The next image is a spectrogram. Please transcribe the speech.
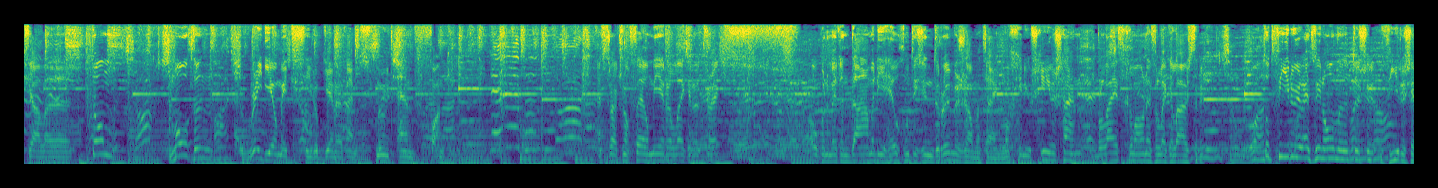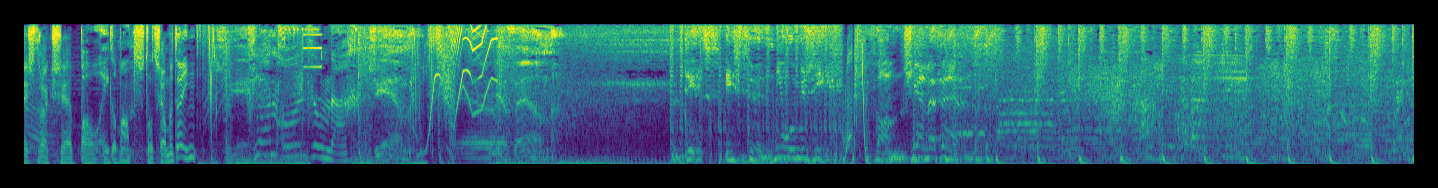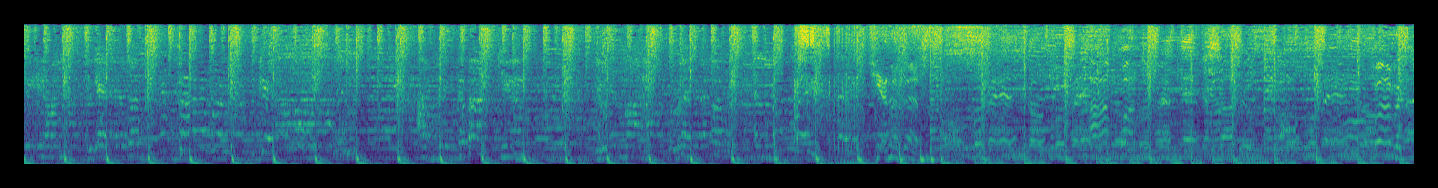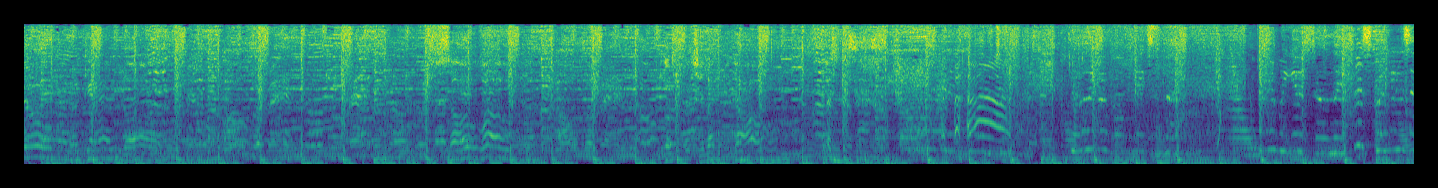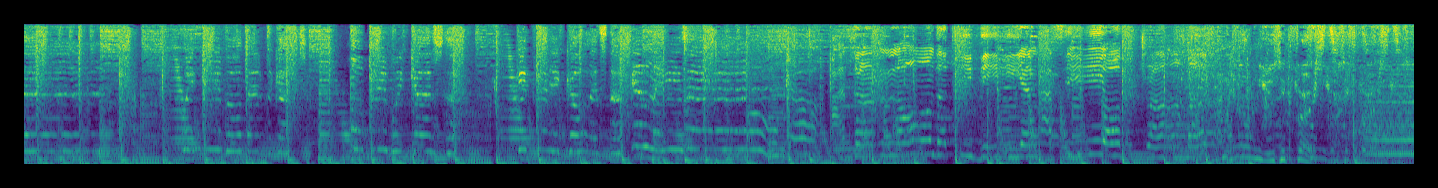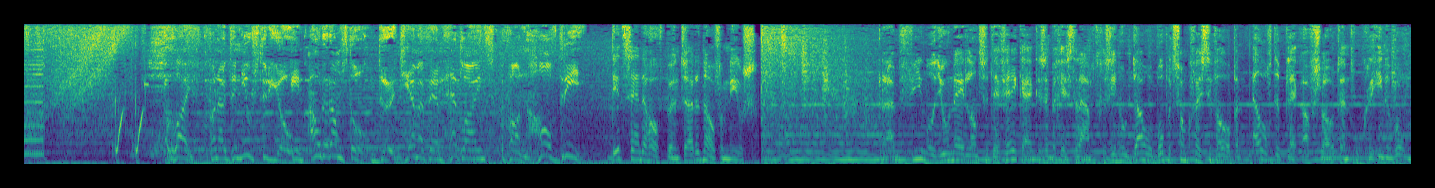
speciale eh, Tom Molten Radio Mix hier op Jam FM. Smooth and funky. En straks nog veel meer lekkere tracks. Openen met een dame die heel goed is in drummen zometeen. Mocht je nieuwsgierig zijn, blijf gewoon even lekker luisteren. Tot 4 uur Edwin Honden tussen 4 en 6 straks eh, Paul Egelmans. Tot zometeen. Jam on zondag. Jam FM. Dit is de nieuwe muziek van Jam FM. Dit zijn de hoofdpunten uit het Novumnieuws. Ruim 4 miljoen Nederlandse tv-kijkers hebben gisteravond gezien hoe Douwe Bob het Songfestival op een elfde plek afsloot en Oekraïne won.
